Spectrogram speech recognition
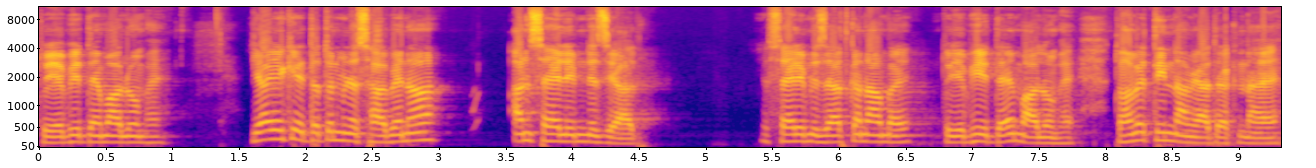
तो यह भी दे मालूम है। या ये कि इद्दतमिन साहबिना अन सहल इबन ज़ियाद। सहल इबन ज़ियाद का नाम है तो ये भी दय मालूम है। तो हमें तीन नाम याद रखना है।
